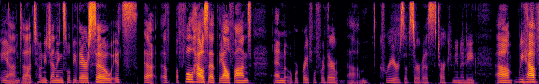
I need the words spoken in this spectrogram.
and uh, Tony Jennings will be there. So it's uh, a, a full house at the Alfond's, and we're grateful for their um, careers of service to our community. Um, we have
